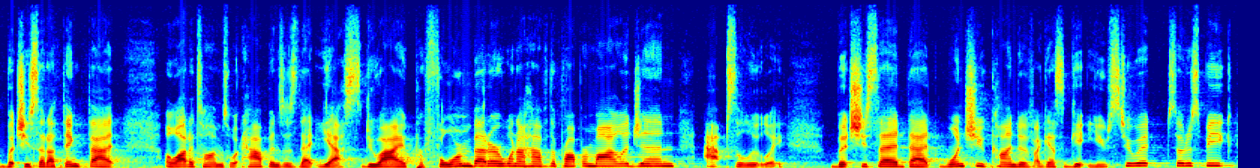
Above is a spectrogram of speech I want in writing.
But she said, I think that a lot of times what happens is that, yes, do I perform better when I have the proper mileage in? Absolutely. But she said that once you kind of, I guess, get used to it, so to speak,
